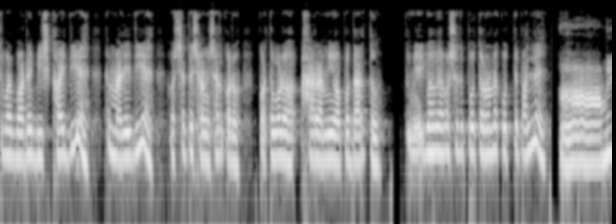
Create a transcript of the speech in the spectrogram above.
তোমার বরে বিষ খাই দিয়ে মারিয়ে দিয়ে ওর সাথে সংসার করো কত বড় হারামি অপদার্থ। তুমি এইভাবে আমার সাথে প্রতারণা করতে পারলে? আমি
